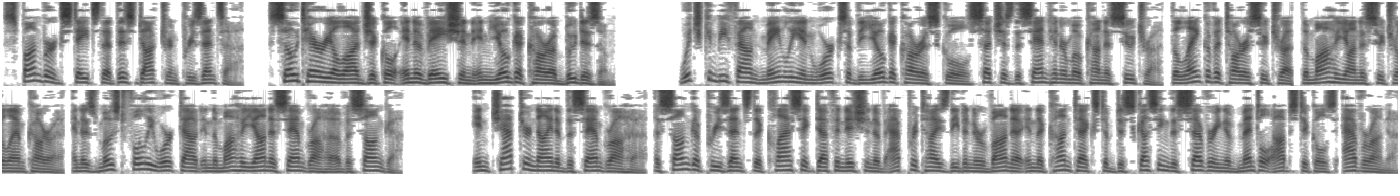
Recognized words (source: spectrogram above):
Sponberg states that this doctrine presents a soteriological innovation in Yogacara Buddhism which can be found mainly in works of the Yogacara school such as the Sandhinirmocana Sutra, the Lankavatara Sutra, the Mahayana Sutralamkara, and is most fully worked out in the Mahayana Samgraha of Asanga. In Chapter 9 of the Samgraha, Asanga presents the classic definition of apratisthita nirvana in the context of discussing the severing of mental obstacles avarana.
